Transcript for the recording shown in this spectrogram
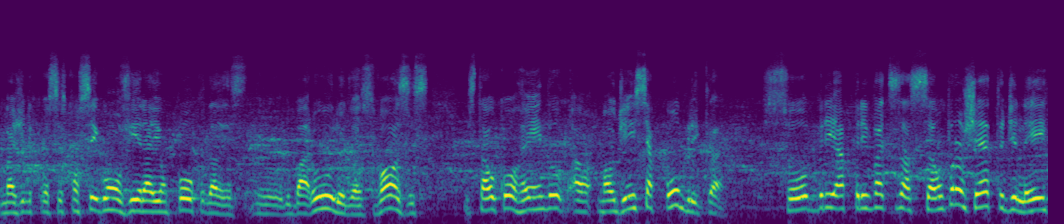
imagino que vocês consigam ouvir aí um pouco das, do, do barulho, das vozes, está ocorrendo uma audiência pública sobre a privatização, um projeto de lei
